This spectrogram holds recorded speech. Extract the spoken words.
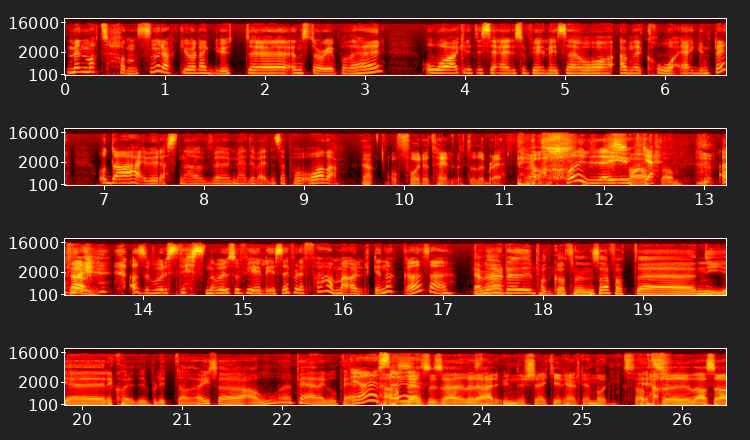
Men Mats Hansen rakk jo å legge ut uh, en story på det her, og kritisere Sofie Elise og NRK, egentlig. Og da heier jo resten av medieverdenen medieverden seg på òg, da. Og for et helvete det ble. For ei uke! Satan. Altså, hvor stressende over Sofie Elise, for det er faen meg alltid noe, altså. Ja, men jeg hørte podkasten hennes har fått uh, nye rekorder på lyttetall i dag, så all PR er god PR. Ja, Ja, det det. syns jeg det her understreker helt enormt. At, eh, altså,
